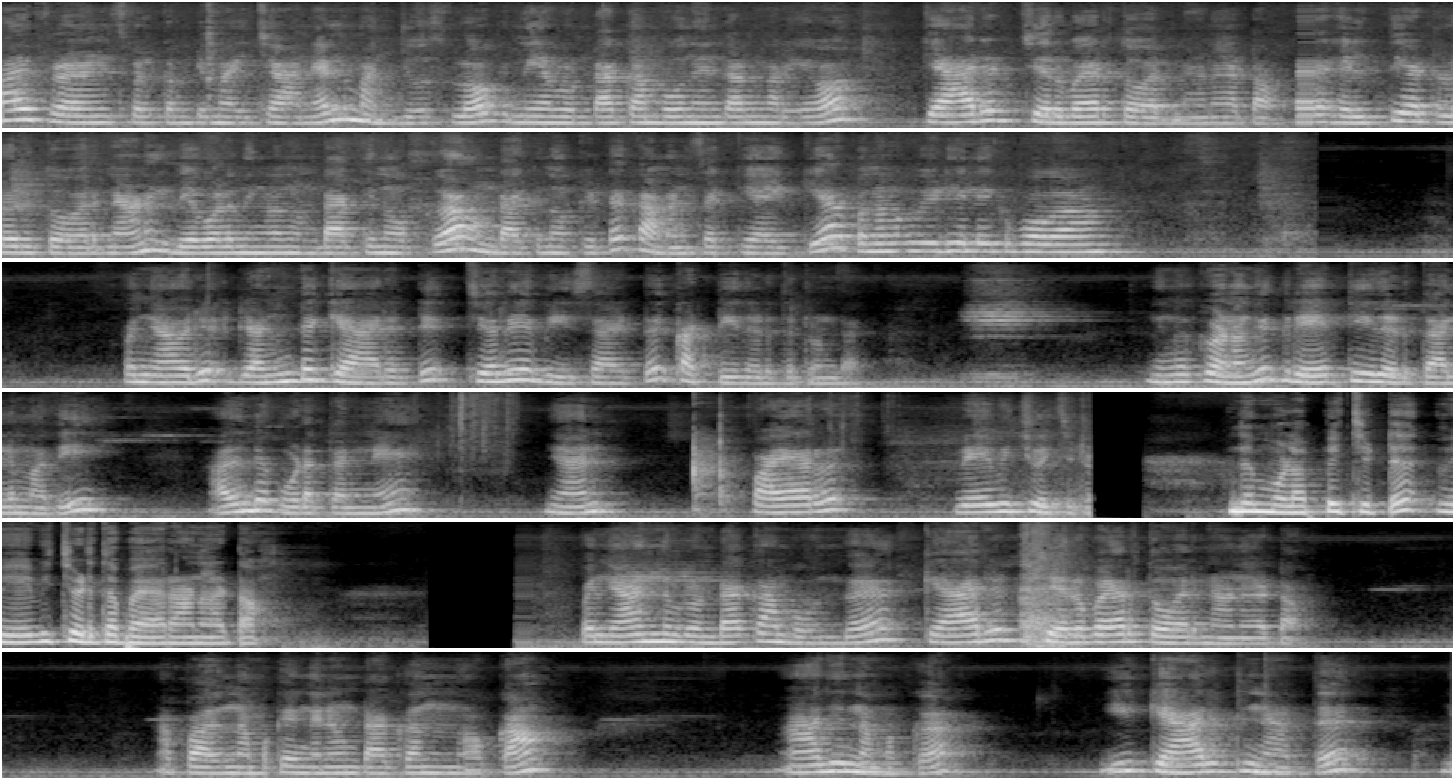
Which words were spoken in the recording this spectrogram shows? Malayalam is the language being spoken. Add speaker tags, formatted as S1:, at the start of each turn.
S1: Hi friends welcome to my channel Manju's vlog ഇന്ന് ഞങ്ങൾ ഉണ്ടാക്കാൻ പോകുന്നത് എന്താണെന്നറിയോ? ക്യാരറ്റ് ചെറുപയർ തോരനാണ് കേട്ടോ. വളരെ ഹെൽത്തി ആയിട്ടുള്ള ഒരു തോരനാണ്. ഇതേപോലെ നിങ്ങൾ ഉണ്ടാക്കി നോക്കുക. ഉണ്ടാക്കി നോക്കിയിട്ട് കമൻസ് ഒക്കെ അയക്കുക അപ്പോൾ നമുക്ക് വീഡിയോയിലേക്ക് പോകാം. അപ്പം ഞാൻ ഒരു രണ്ട് ക്യാരറ്റ് ചെറിയ പീസായിട്ട് കട്ട് ചെയ്തെടുത്തിട്ടുണ്ട്. നിങ്ങൾക്ക് വേണമെങ്കിൽ ഗ്രേറ്റ് ചെയ്തെടുത്താലും മതി. അതിന്റെ കൂടെ തന്നെ ഞാൻ പയർ വേവിച്ച് വെച്ചിട്ടുണ്ട്. ഇത് മുളപ്പിച്ചിട്ട് വേവിച്ചെടുത്ത പയറാണ് കേട്ടോ. അപ്പം ഞാൻ ഇന്നിവിടെ ഉണ്ടാക്കാൻ പോകുന്നത് ക്യാരറ്റ് ചെറുപയർ തോരനാണ് കേട്ടോ. അപ്പോൾ അത് നമുക്ക് എങ്ങനെ ഉണ്ടാക്കാമെന്ന് നോക്കാം. ആദ്യം നമുക്ക് ഈ ക്യാരറ്റിനകത്ത്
